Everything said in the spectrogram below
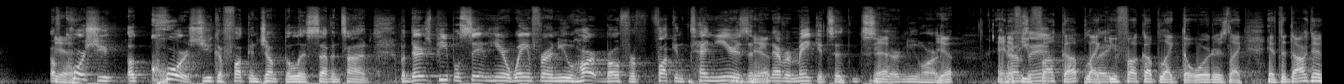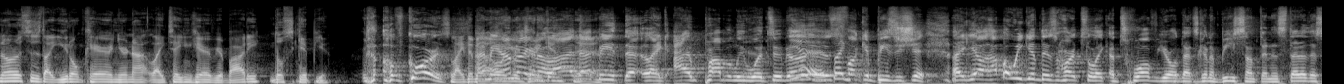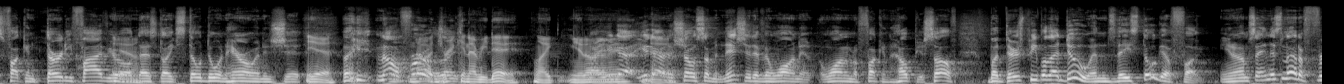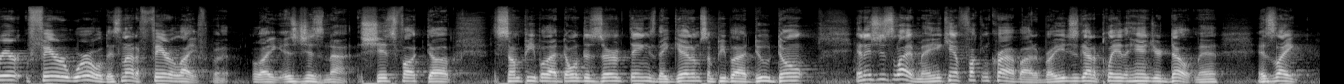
Of Yeah. course you of course you could fucking jump the list seven times. But there's people sitting here waiting for a new heart, bro, for fucking 10 years and they never make it to see Yeah. their new heart. Yep. And know if you saying? fuck up, like, Like- you fuck up like the orders, like if the doctor notices like you don't care and you're not like taking care of your body, they'll skip you. Of course. Like the- I mean, oh, I'm not gonna drinking? lie. That'd Yeah. be that, like I probably would too. Be like, Yeah, "Oh, this like- fucking piece of shit. Like, yo, how about we give this heart to like a 12 year old that's gonna be something instead of this fucking 35 year Yeah. old that's like still doing heroin and shit. Yeah. Like, no, for real. Like, drinking every day, like you know. what I you mean? got you got to show some initiative and wanting wanting to fucking help yourself. But there's people that do, and they still get fucked. You know what I'm saying? It's not a fair fair world. It's not a fair life, but like it's just not. Shit's fucked up. Some people that don't deserve things, they get them. Some people that do don't. And it's just life, man. You can't fucking cry about it, bro. You just got to play the hand you're dealt, man. It's like,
